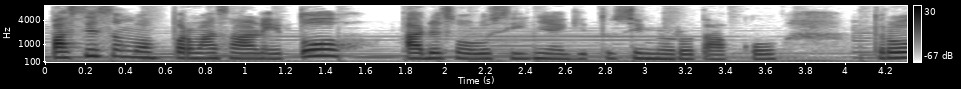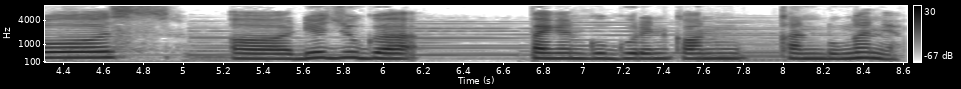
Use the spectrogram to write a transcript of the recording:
pasti semua permasalahan itu ada solusinya gitu sih menurut aku terus eh, dia juga pengen gugurin kan- kandungan ya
